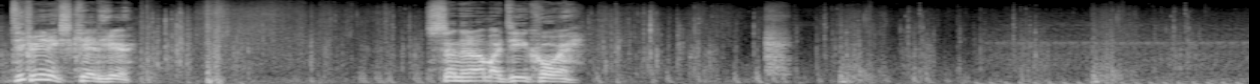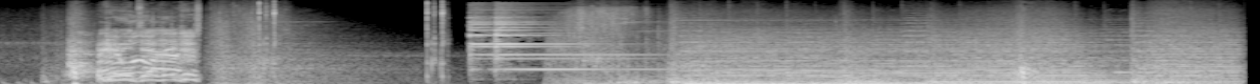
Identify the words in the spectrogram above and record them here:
Phoenix kit here. Sending out my decoy.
